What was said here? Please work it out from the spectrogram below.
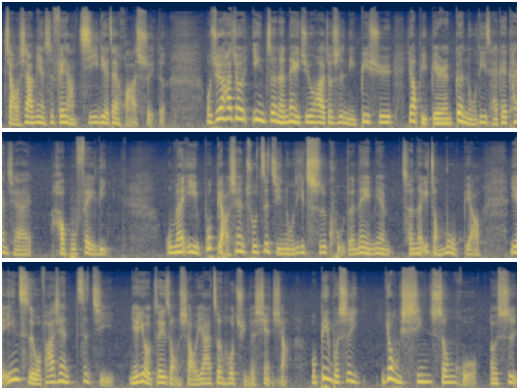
脚下面是非常激烈在划水的。我觉得他就印证了那句话，就是你必须要比别人更努力，才可以看起来毫不费力。我们以不表现出自己努力吃苦的那一面，成了一种目标，也因此我发现自己也有这种小鸭症候群的现象。我并不是。用心生活，而是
